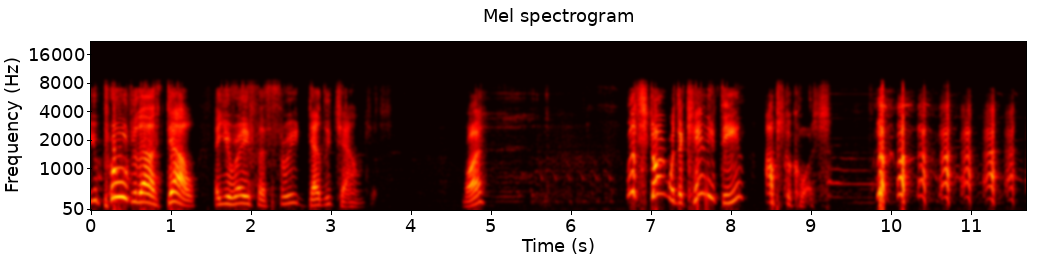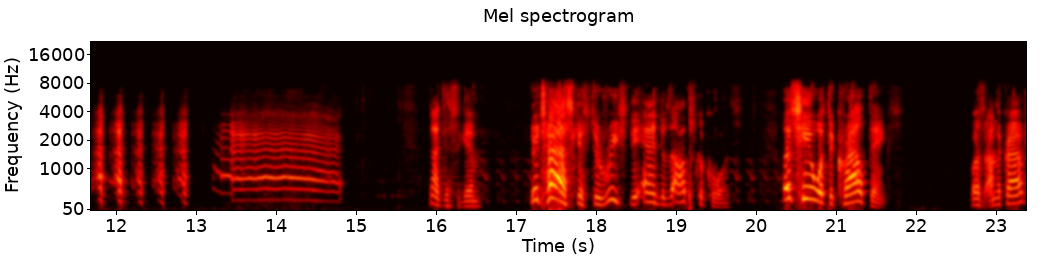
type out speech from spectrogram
You proved without a doubt that you're ready for three deadly challenges. What? Let's start with the candy theme obstacle course. Not this again. Your task is to reach the end of the obstacle course. Let's hear what the crowd thinks. Was I'm the crowd?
